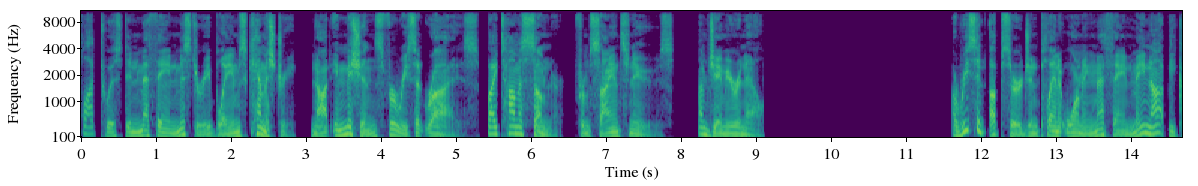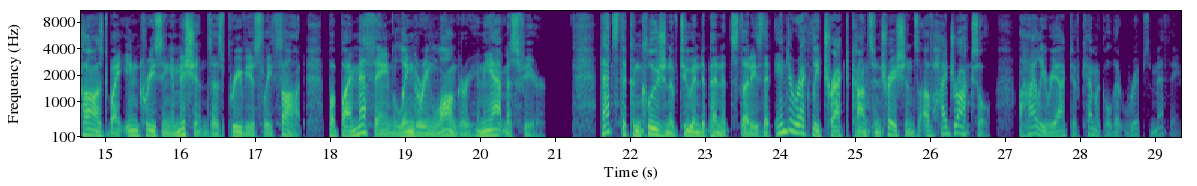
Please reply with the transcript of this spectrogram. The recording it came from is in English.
Plot twist in methane mystery blames chemistry, not emissions, for recent rise. By Thomas Sumner from Science News. I'm Jamie Renell. A recent upsurge in planet warming methane may not be caused by increasing emissions as previously thought, but by methane lingering longer in the atmosphere. That's the conclusion of two independent studies that indirectly tracked concentrations of hydroxyl, a highly reactive chemical that rips methane.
